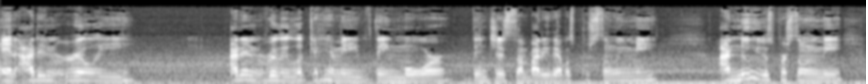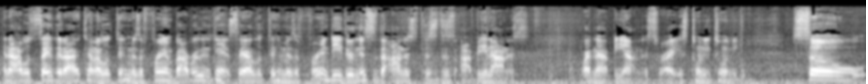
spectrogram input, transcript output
and I didn't really I didn't really look at him anything more than just somebody that was pursuing me. I knew he was pursuing me, and I would say that I kind of looked at him as a friend, but I really can't say I looked at him as a friend either. And this is the honest, this is just uh, being honest. Why not be honest, right? It's 2020. So,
